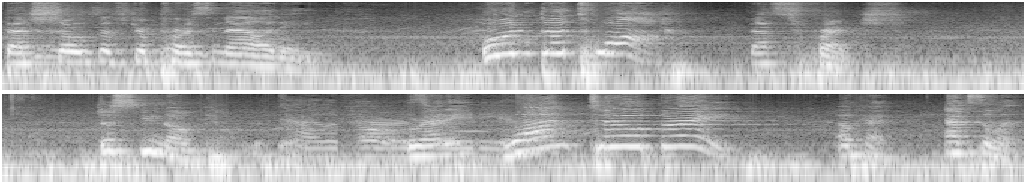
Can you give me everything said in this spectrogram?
that shows us your personality. Un, deux, trois. That's French. Just, you know, counting. Kaila Paris Ready? Radio. One, two, three. Okay, excellent.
